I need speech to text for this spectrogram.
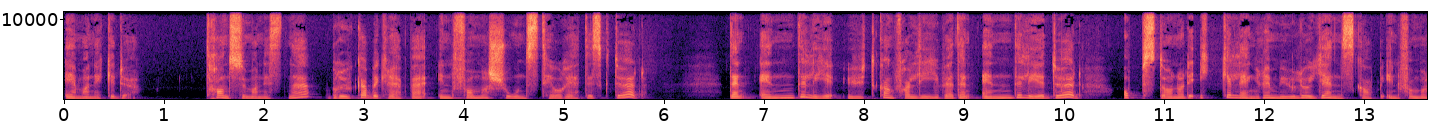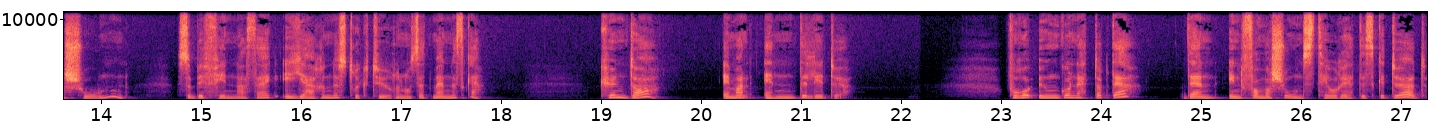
er man ikke død. Transhumanistene bruker begrepet informasjonsteoretisk død den endelige utgang fra livet, den endelige død, oppstår når det ikke lenger er mulig å gjenskape informasjonen som befinner seg i hjernestrukturen hos et menneske. Kun da er man endelig død. For å unngå nettopp det, den informasjonsteoretiske død,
